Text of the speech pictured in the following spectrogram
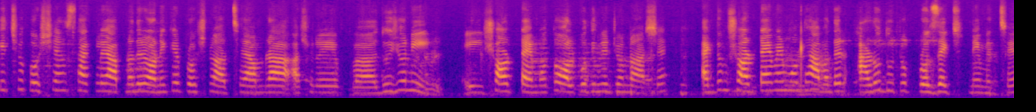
কিছু কোশ্চেন্স থাকলে আপনাদের অনেকের প্রশ্ন আছে, আমরা আসলে দুজনই এই শর্ট টাইম মতো অল্প দিনের জন্য আসে। একদম শর্ট টাইমের মধ্যে আমাদের আরও দুটো প্রজেক্ট নেমেছে।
